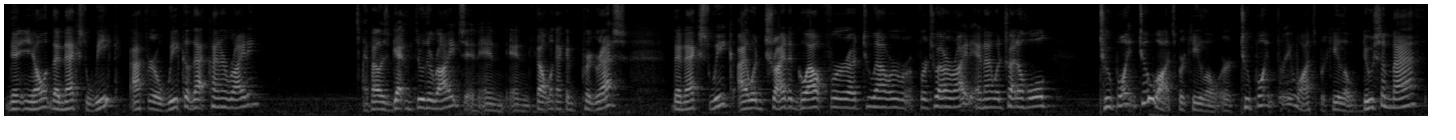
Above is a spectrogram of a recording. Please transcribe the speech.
then, you know, the next week, after a week of that kind of riding, if I was getting through the rides and, and, and felt like I could progress, the next week I would try to go out for a two hour for two hour ride and I would try to hold 2.2 watts per kilo or 2.3 watts per kilo. Do some math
